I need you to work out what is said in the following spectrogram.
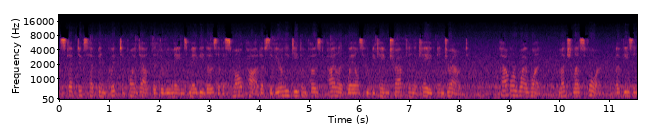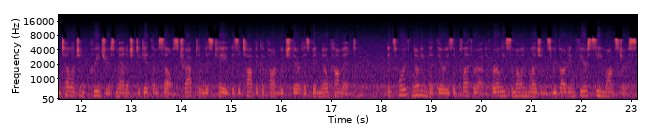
skeptics have been quick to point out that the remains may be those of a small pod of severely decomposed pilot whales who became trapped in the cave and drowned. How or why one, much less four, of these intelligent creatures managed to get themselves trapped in this cave is a topic upon which there has been no comment. It's worth noting that there is a plethora of early Samoan legends regarding fierce sea monsters.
